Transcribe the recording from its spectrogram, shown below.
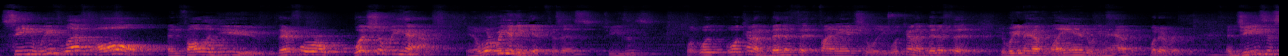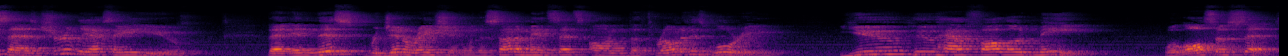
See, we've left all and followed you. Therefore, what shall we have? You know, what are we going to get for this, Jesus? What, what, what kind of benefit financially? What kind of benefit? Are we going to have land? Are we going to have whatever? And Jesus says, Assuredly I say to you, that in this regeneration, when the Son of Man sits on the throne of his glory, you who have followed me will also sit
